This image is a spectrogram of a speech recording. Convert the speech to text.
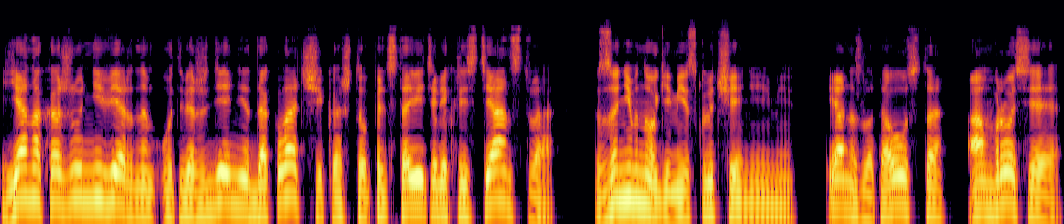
Я нахожу неверным утверждение докладчика, что представители христианства, за немногими исключениями, Иоанна Златоуста, Амвросия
